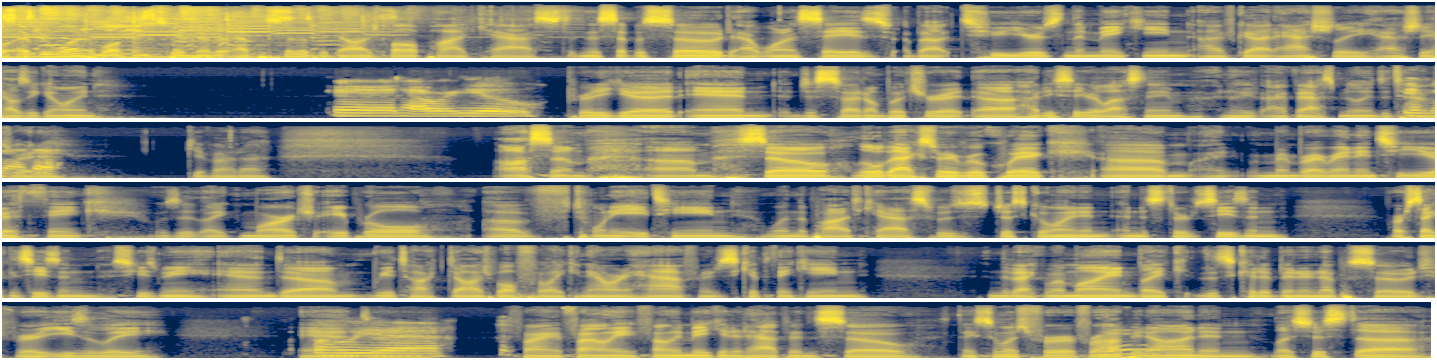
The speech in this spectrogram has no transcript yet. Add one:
Hello, everyone. Welcome to another episode of the Dodgeball Podcast. And this episode, I want to say, is about two years in the making. I've got Ashley. Ashley, how's it going? Good. How are you? Pretty good. And just so I don't butcher it, uh, how do you say your last name? I know you've- I've asked millions of times Guevara. already. Guevara. Awesome. Um, so, a little backstory, real quick. Um, I remember I ran into you. I think was it like March, April of 2018 when the podcast was just going in, in its third season or second season, excuse me. And um, we had talked dodgeball for like an hour and a half, and I just kept thinking in the back of my mind, like this could have been an episode very easily. And, oh yeah. uh, finally, finally, finally making it happen. So thanks so much for for hopping on, and let's just. Uh,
